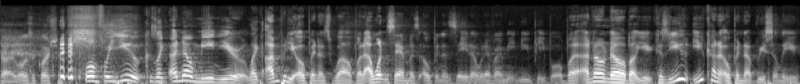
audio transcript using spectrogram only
Sorry. What was the question? Well, for you, because like I know me and you, like I'm pretty open as well, but I wouldn't say I'm as open as Zayda whenever I meet new people. But I don't know about you, because you you kind of opened up recently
